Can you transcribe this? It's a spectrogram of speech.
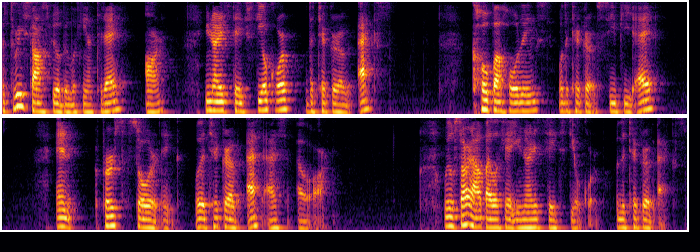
The three stocks we will be looking at today are United States Steel Corp with the ticker of X, Copa Holdings with the ticker of CPA, and First Solar Inc. with a ticker of FSLR. We will start out by looking at United States Steel Corp with the ticker of X.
